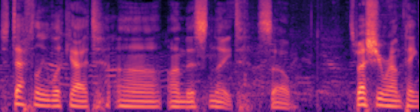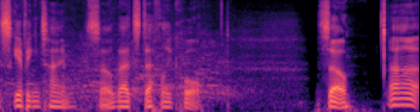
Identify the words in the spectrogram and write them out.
to definitely look at uh, on this night. So especially around Thanksgiving time. So that's definitely cool. So uh,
